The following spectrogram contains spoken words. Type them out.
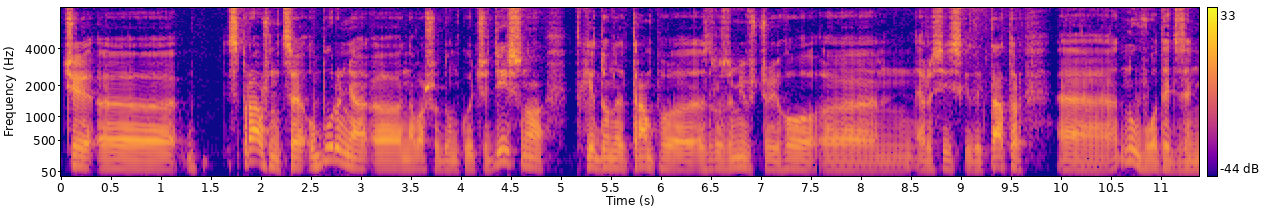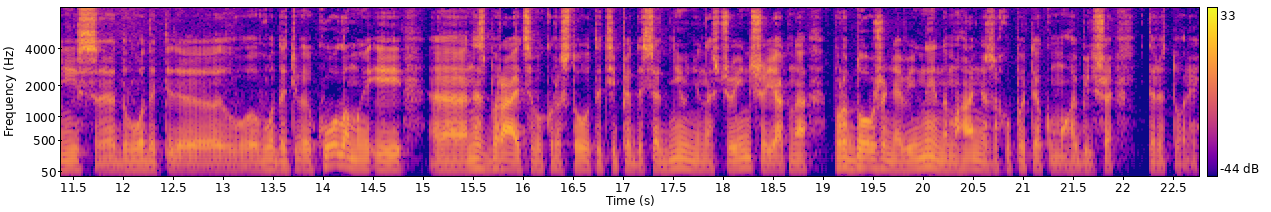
чи е, справжнє це обурення, е, на вашу думку, чи дійсно таки Дональд Трамп зрозумів, що його російський диктатор ну водить за ніс, доводить водить колами і не збирається використовувати ті 50 днів ні на що інше, як на продовження війни, намагання захопити якомога більше територій.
